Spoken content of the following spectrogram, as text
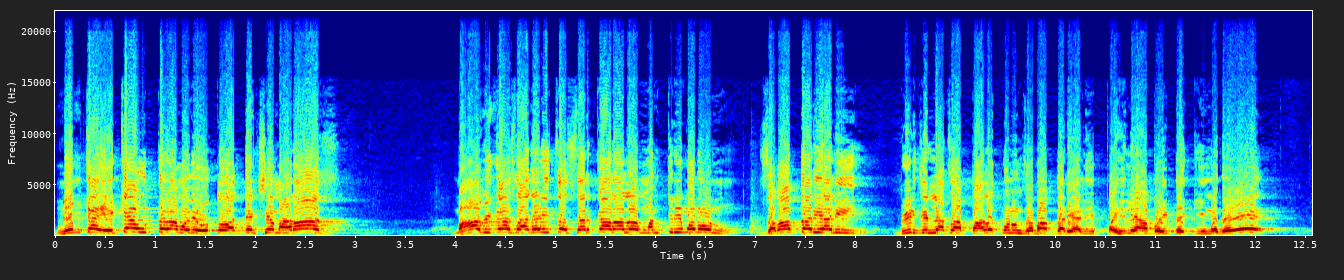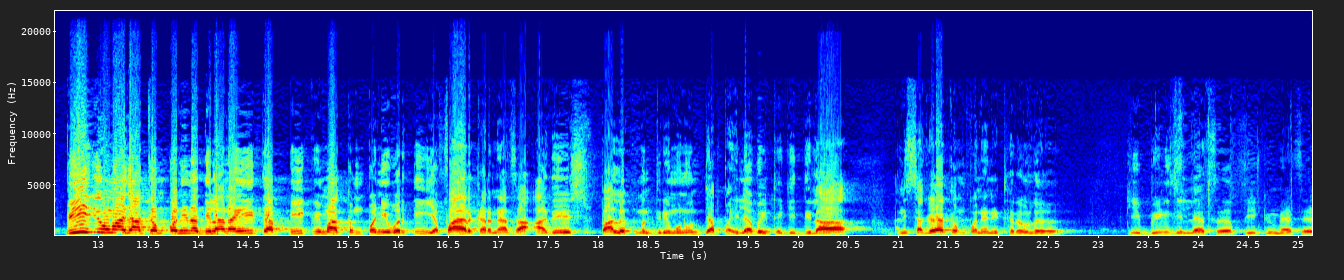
नेमका एका उत्तरामध्ये होतो. अध्यक्ष महाराज महाविकास आघाडीचं सरकार आलं मंत्री म्हणून जबाबदारी आली बीड जिल्ह्याचा पालक म्हणून जबाबदारी आली. पहिल्या बैठकीमध्ये पीक विमा ज्या कंपनीनं दिला नाही त्या पीक विमा कंपनीवरती एफ आय आर करण्याचा आदेश पालकमंत्री म्हणून त्या पहिल्या बैठकीत दिला. आणि सगळ्या कंपन्यांनी ठरवलं की बीड जिल्ह्याचं पीक विम्याचं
